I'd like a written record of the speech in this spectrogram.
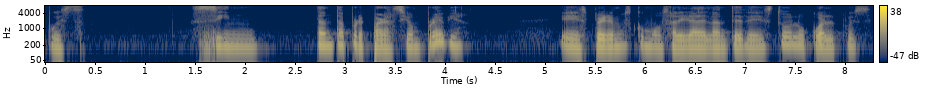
pues sin tanta preparación previa. Eh, esperemos como salir adelante de esto, lo cual pues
